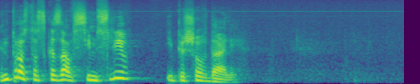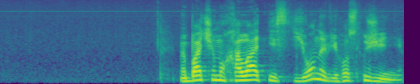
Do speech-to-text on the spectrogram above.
Він просто сказав сім слів і пішов далі. Ми бачимо халатність Йони в його служінні.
